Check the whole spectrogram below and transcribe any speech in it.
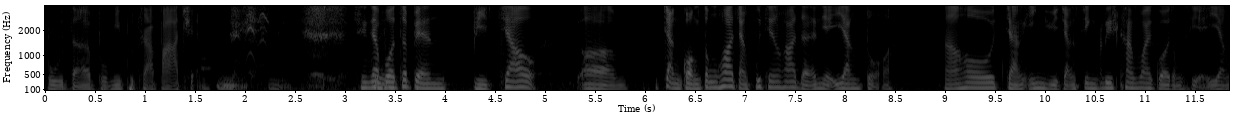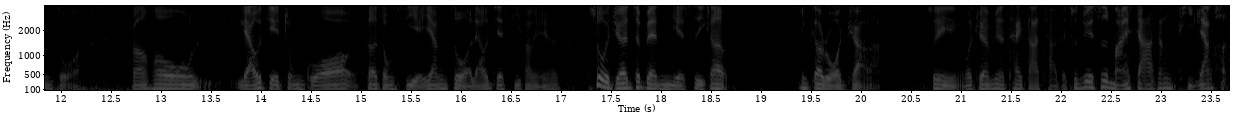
怖的不密不抓霸权，嗯嗯。新加坡这边比较呃讲广东话、讲福建话的人也一样多。啊，然后讲英语、讲 Singlish 看外国的东西也一样多。啊，然后了解中国的东西也一样多，了解西方也一样，所以我觉得这边也是一个一个 Roger 啦。所以我觉得没有太大差别，纯粹是马来西亚好像体量很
